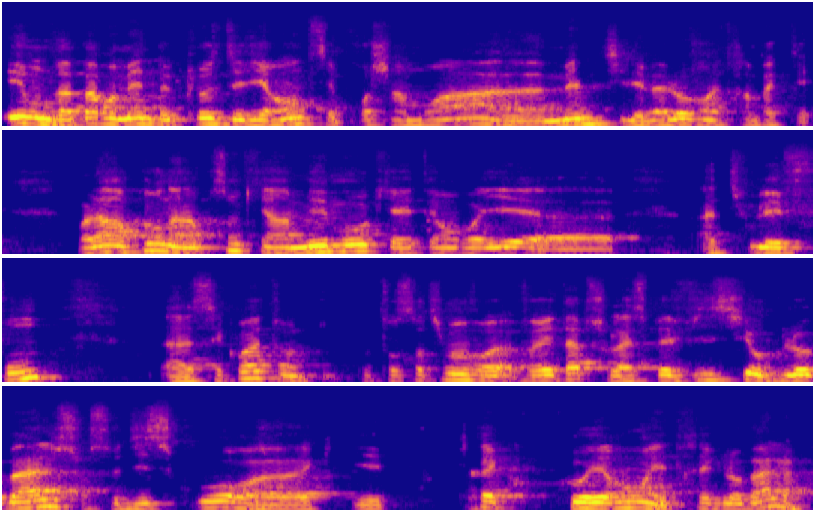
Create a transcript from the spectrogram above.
et on ne va pas remettre de clauses délirantes ces prochains mois, euh, même si les valos vont être impactés. Voilà un peu, on a l'impression qu'il y a un mémo qui a été envoyé euh, à tous les fonds. Euh, c'est quoi ton, sentiment véritable sur l'aspect VC au global, sur ce discours qui est très cohérent et très global?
